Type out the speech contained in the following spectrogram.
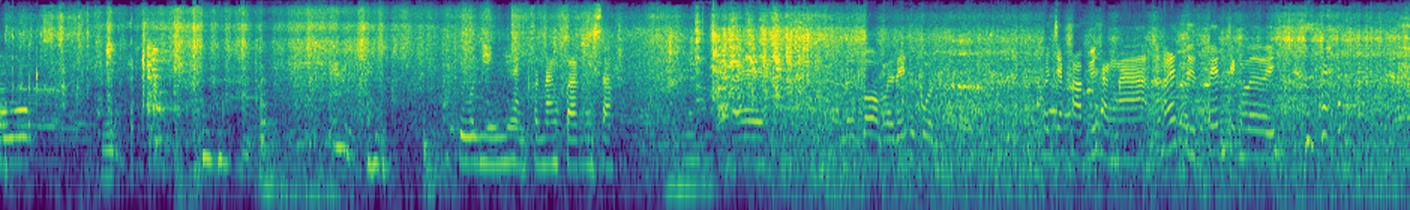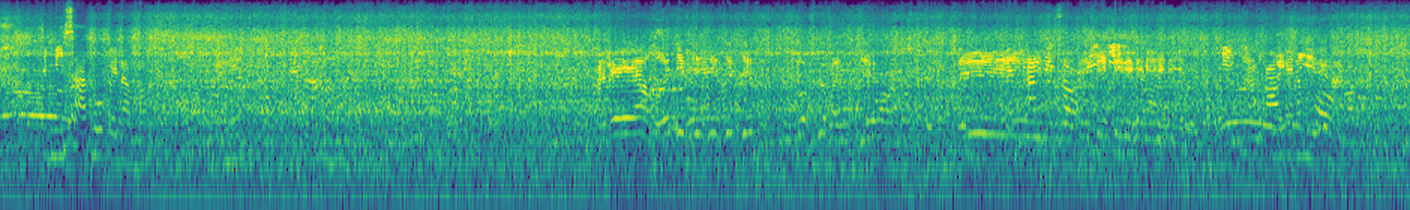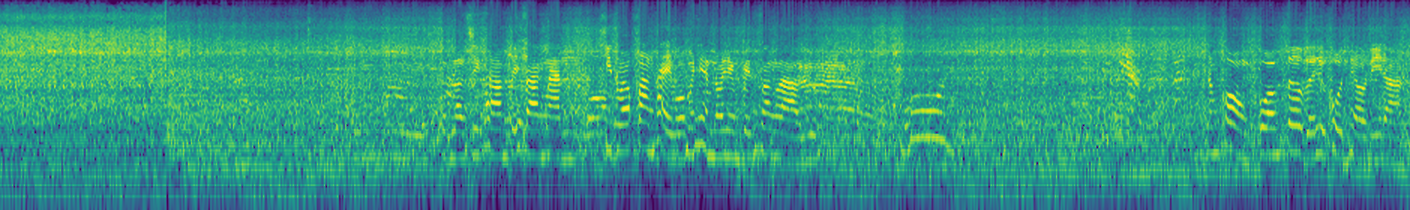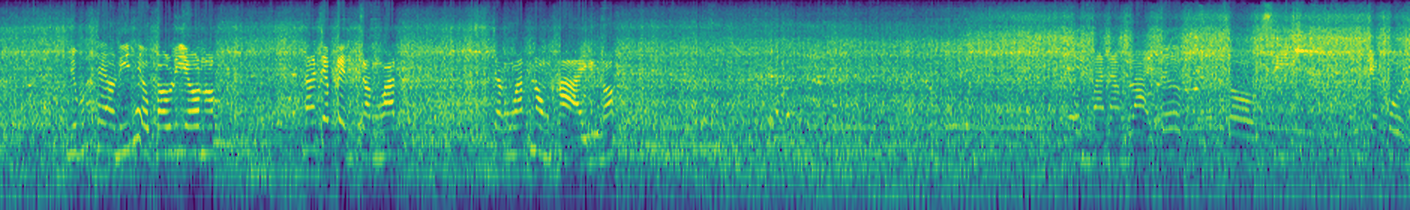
คือว่ายิงเนี่ยงเขานั่งฟังนี่ซะเอ้ยเราเลิกบอกเลยได้ทุกคนเพื่อจะขับอยู่ทางหน้าเอ้ยตื่นเต้นจังเลย จะมีสาธุไปนำเนาะอันนี้ไปแล้วเออเย็นเย็นเย็นเย็นเย็นรถเรือไปเย็นเอ๊ะเป็นครั้งที่สองที่นี่นะคะไม่ต้องกกำ ลังสิข้ามไปฝั่งนั้น คิดว่าฝั่งไทยว่าไม่เห็นเนาะยังเป็นฝั่งลาวอยู่น้ำของกวงเติบเลยทุกคนแถวนี้นะอยู่แถวนี้แถวเกาเลียวเนาะน่าจะเป็นจังหวัดจังหวัดหนองคายอยู่เนาะ คนมานำหลายเติบสองสี่เจ็ดคน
